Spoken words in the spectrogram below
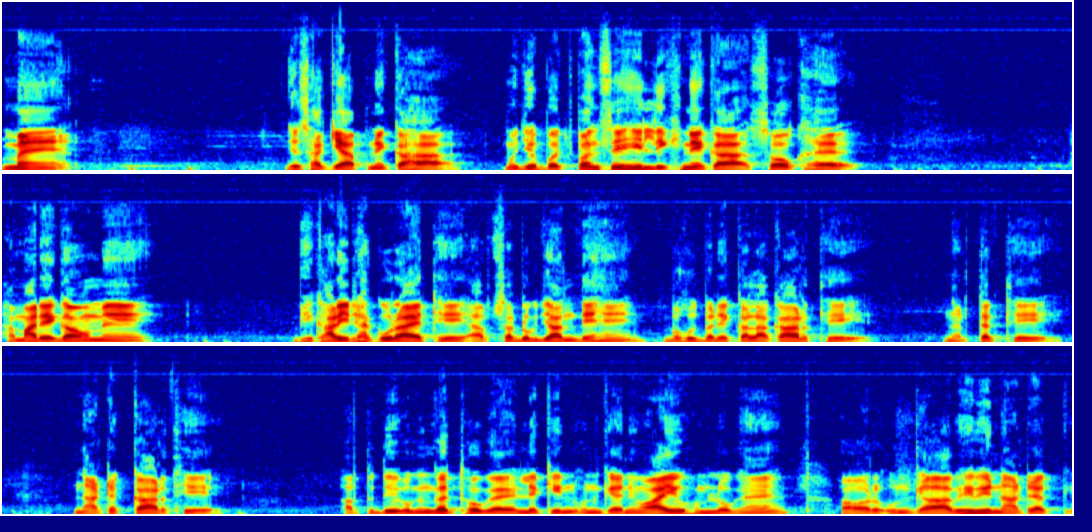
मैं, जैसा कि आपने कहा, मुझे बचपन से ही लिखने का शौक़ है। हमारे गाँव में भिखारी ठाकुर आए थे, आप सब लोग जानते हैं, बहुत बड़े कलाकार थे, नर्तक थे, नाटककार थे। अब तो देवगंगत हो गए, लेकिन उनके अनुयायी हम लोग हैं और उनका अभी भी नाटक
